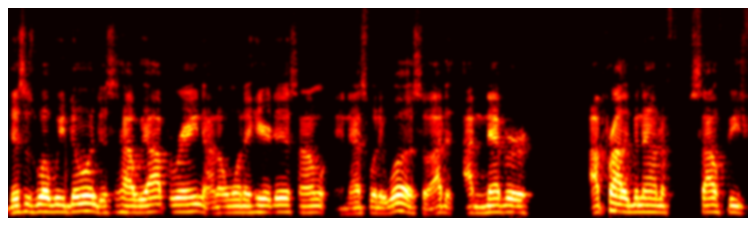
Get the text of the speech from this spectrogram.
this is what we're doing. This is how we operate. I don't want to hear this." and that's what it was. So I, I never, I probably been down to South Beach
